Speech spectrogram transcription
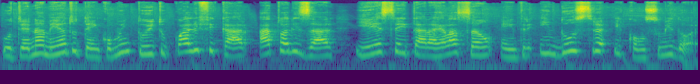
O treinamento tem como intuito qualificar, atualizar e estreitar a relação entre indústria e consumidor.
